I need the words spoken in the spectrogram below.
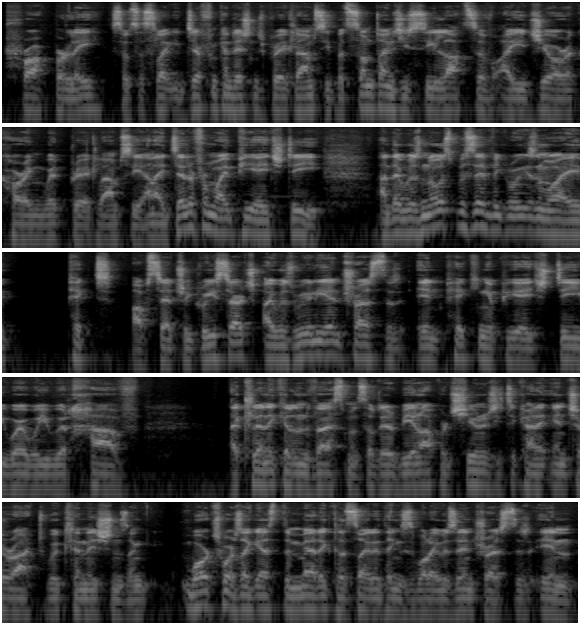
properly. So it's a slightly different condition to preeclampsia, but sometimes you see lots of IUGR occurring with preeclampsia. And I did it for my PhD, and there was no specific reason why I picked obstetric research. I was really interested in picking a PhD where we would have a clinical investment, so there'd be an opportunity to kind of interact with clinicians and more towards, I guess, the medical side of things is what I was interested in.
